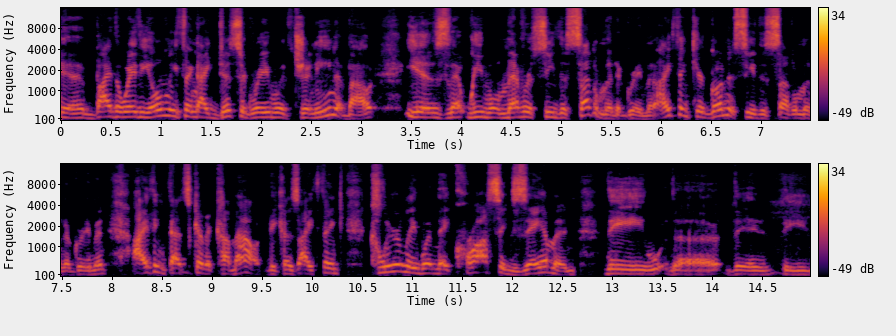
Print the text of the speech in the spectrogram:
uh, by the way, the only thing I disagree with Jeanine about is that we will never see the settlement agreement. I think you're going to see the settlement agreement. I think that's going to come out because I think clearly when they cross-examine the the the the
